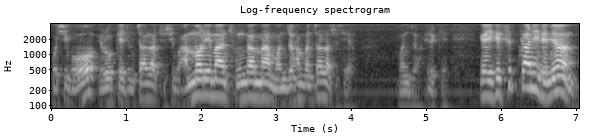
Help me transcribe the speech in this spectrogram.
보시고 이렇게 좀 잘라 주시고 앞머리만 중간만 먼저 한번 잘라 주세요. 먼저 이렇게. 그러니까 이게 습관이 되면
